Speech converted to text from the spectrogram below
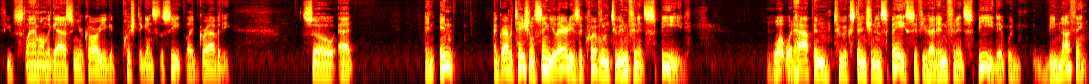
If you slam on the gas in your car, you get pushed against the seat, like gravity. So at an in, a gravitational singularity is equivalent to infinite speed. Mm-hmm. What would happen to extension in space if you had infinite speed? It would be nothing.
